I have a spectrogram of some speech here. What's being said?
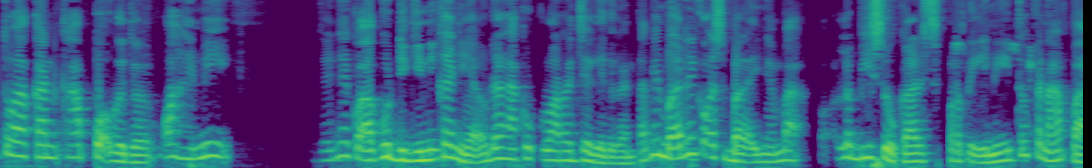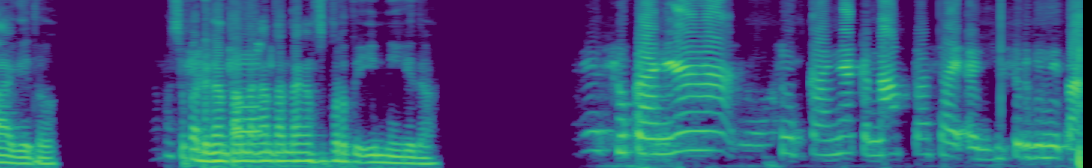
itu akan kapok gitu, wah ini jadinya kok aku diginikan ya, udah aku keluar aja gitu kan. Tapi Mbak Rini kok sebaliknya Mbak, kok lebih suka seperti ini itu kenapa gitu? Kenapa suka dengan tantangan-tantangan seperti ini gitu? Sukanya sukanya kenapa saya eh, justru gini Pak.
